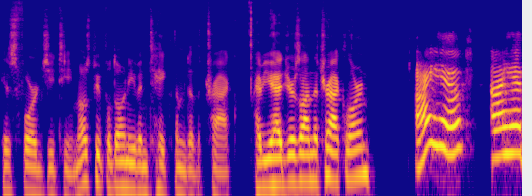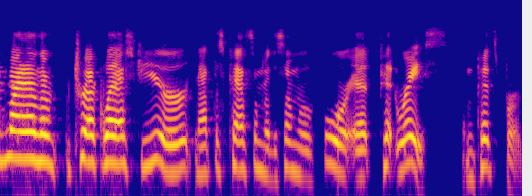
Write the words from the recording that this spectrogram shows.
his ford gt most people don't even take them to the track have you had yours on the track lauren I have. I had mine on the track last year, not this past summer, the summer before, at Pitt Race in Pittsburgh.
